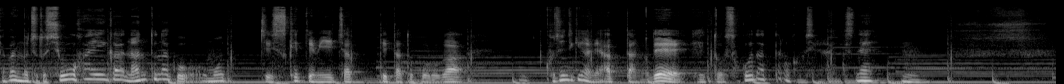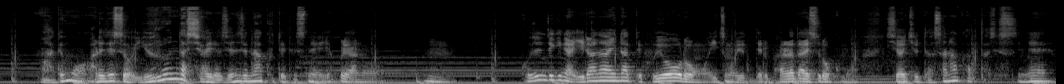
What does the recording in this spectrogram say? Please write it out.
やっぱりもうちょっと勝敗がなんとなく思って透けて見えちゃってたところが個人的にはねあったので、えっと、そこだったのかもしれないですね。うん。まあでもあれですよ緩んだ試合では全然なくてですねやっぱりあの、うん、個人的にはいらないなって不要論をいつも言ってるパラダイスロックも試合中出さなかったですね。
